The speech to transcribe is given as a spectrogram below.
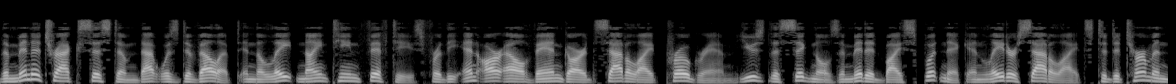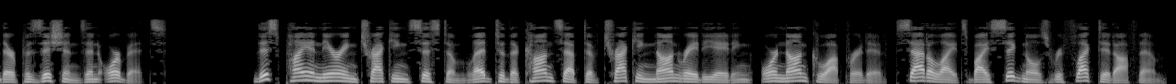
The Minitrack system that was developed in the late 1950s for the NRL Vanguard satellite program used the signals emitted by Sputnik and later satellites to determine their positions and orbits. This pioneering tracking system led to the concept of tracking non-radiating, or non-cooperative, satellites by signals reflected off them.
